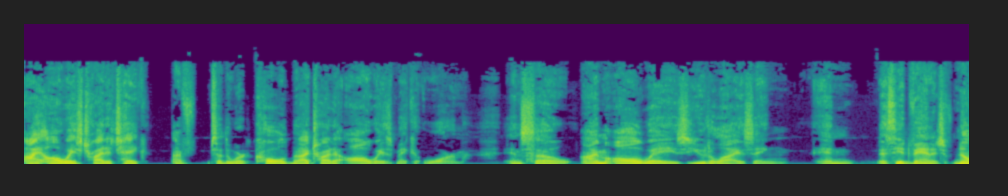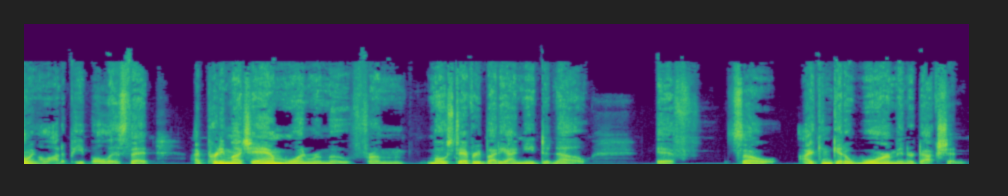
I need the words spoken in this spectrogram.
I always try to take I've said the word cold, but I try to always make it warm. And so I'm always utilizing and that's the advantage of knowing a lot of people is that I pretty much am one remove from most everybody I need to know. If so, I can get a warm introduction,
